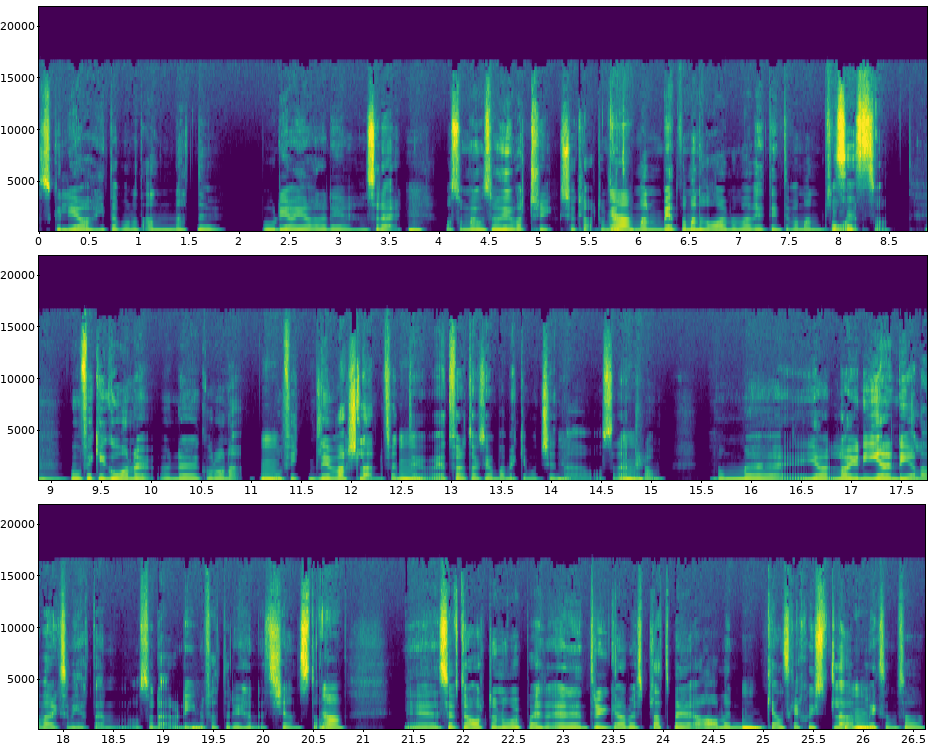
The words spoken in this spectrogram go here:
skulle jag hitta på något annat nu? Borde jag göra det? Och, så där. Mm. och så, så har hon ju varit trygg såklart. Hon vet, Ja. man vet vad man har, men man vet inte vad man får. Precis. Så. Mm. Hon fick ju gå nu under corona. Mm. Hon fick, blev varslad för Mm. det är ett företag som jobbar mycket mot Kina. och sådär. Mm. Och de de eh, jag la ju ner en del av verksamheten och sådär och det innefattade ju hennes tjänst. Då. ja. Eh, så efter 18 år på en, en trygg arbetsplats med ja, men Mm. ganska schysst lön Mm. liksom, så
